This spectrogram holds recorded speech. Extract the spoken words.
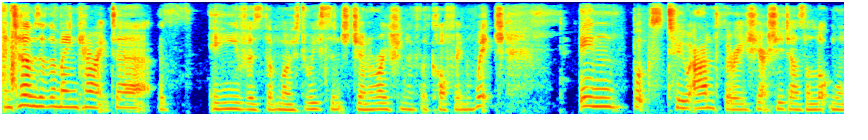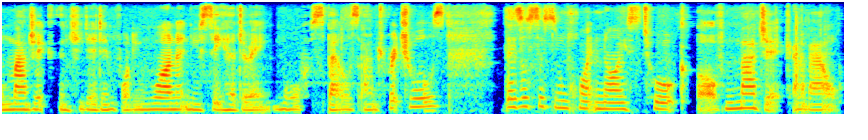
in terms of the main character, Eve is the most recent generation of the Coffin Witch, in books two and three, she actually does a lot more magic than she did in volume one, and you see her doing more spells and rituals. There's also some quite nice talk of magic and about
